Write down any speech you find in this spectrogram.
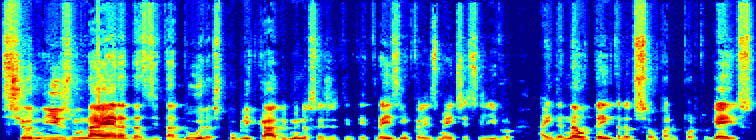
Sionismo na Era das Ditaduras, publicado em 1983, infelizmente esse livro ainda não tem tradução para o português.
